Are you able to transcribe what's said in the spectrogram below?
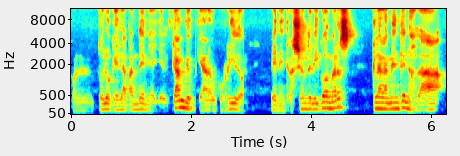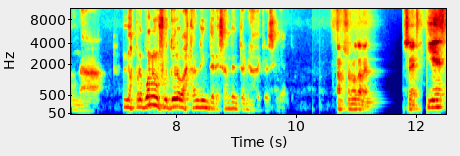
con todo lo que es la pandemia y el cambio que han ocurrido penetración del e-commerce, claramente nos da una, nos propone un futuro bastante interesante en términos de crecimiento. Absolutamente. Sí. Y eh,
